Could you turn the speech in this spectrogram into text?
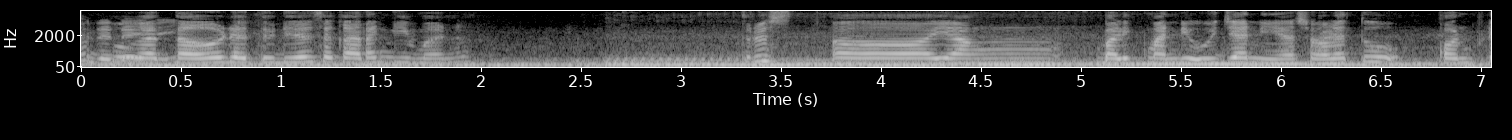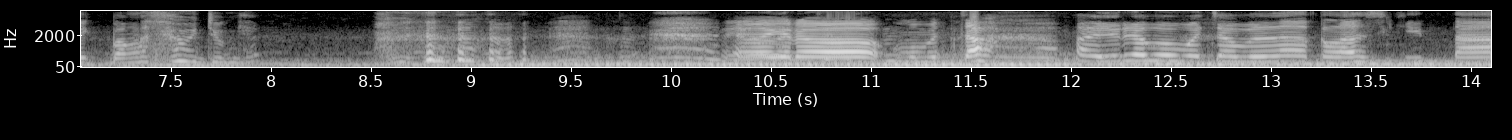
Udah gue nggak tahu dah tuh dia sekarang gimana. Terus eh, yang balik mandi hujan nih ya soalnya tuh konflik banget ujungnya. Yang akhirnya memecah. Akhirnya memecah belah kelas kita.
